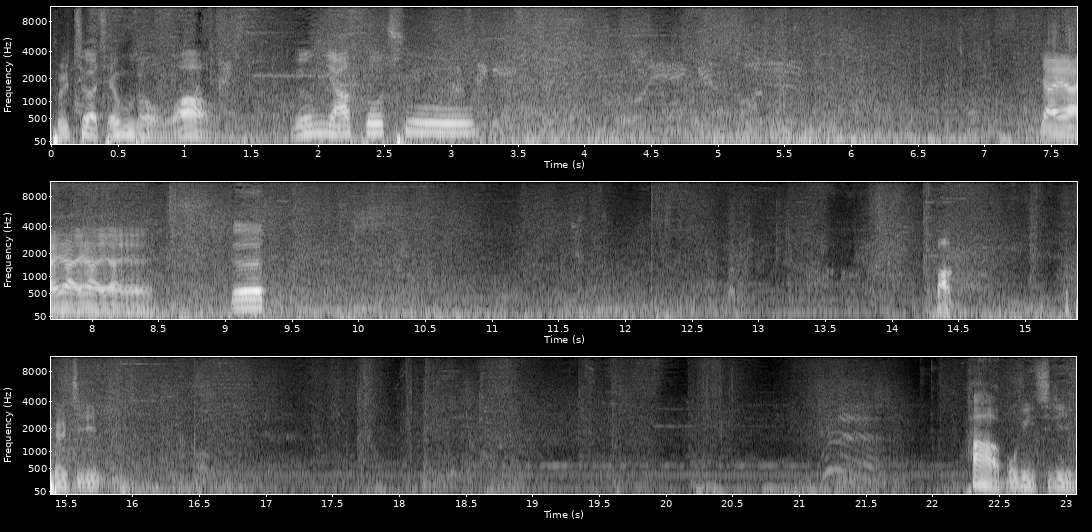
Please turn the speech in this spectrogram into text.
불치가 제일 무서워. 와우. 응 야소추. 야야야야야야. 끝. 막. 별지림. 하하 무빙 지림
